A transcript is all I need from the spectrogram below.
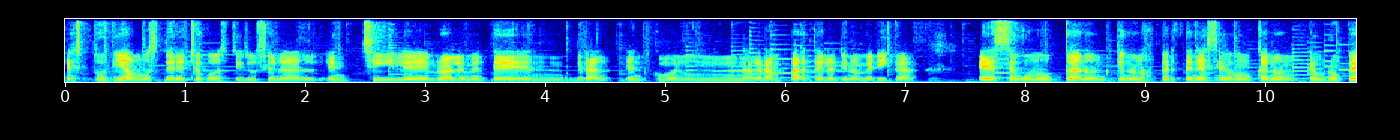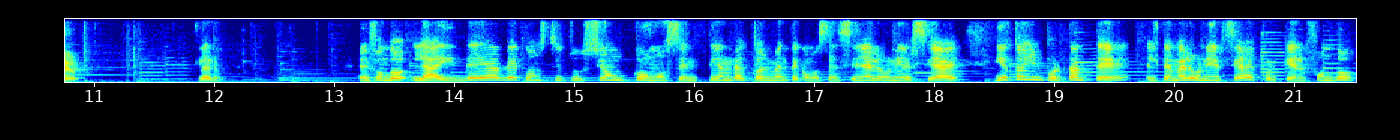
estudiamos derecho constitucional en Chile, probablemente en gran, como en una gran parte de Latinoamérica, es según un canon que no nos pertenece, es un canon europeo. Claro. En el fondo, la idea de constitución como se entiende actualmente, como se enseña en las universidades, y esto es importante, ¿eh? el tema de las universidades, porque en el fondo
